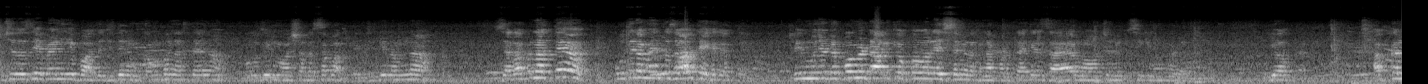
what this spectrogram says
अच्छा दोस्तों बहन ये बात है जिस दिन हम कम बनाते हैं ना उस दिन माशाल्लाह सब आते हैं। जिस दिन हम ना ज़्यादा बनाते हैं उस दिन हम इंतज़ार देख रहते हैं। फिर मुझे डब्बों में डाल के ऊपर वाले हिस्से में रखना पड़ता है कि ज़ाया ना हो चलो किसी के मुँह में डाल ये होता है। अब कल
